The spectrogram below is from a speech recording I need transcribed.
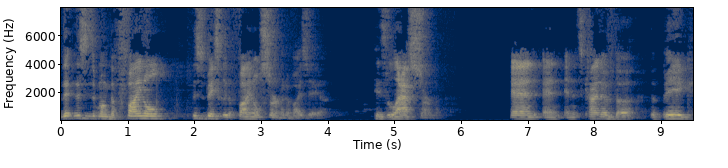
this is among the final. This is basically the final sermon of Isaiah, his last sermon, and and and it's kind of the the big.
